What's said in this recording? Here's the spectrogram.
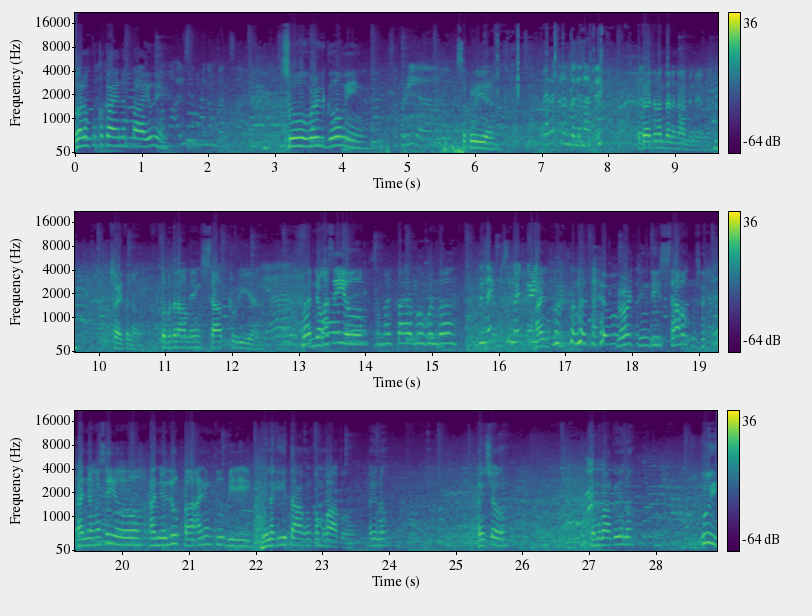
Alam ko kakain lang tayo eh. Maalis na kami ng bansa. So, where are we going? Sa Korea. Sa Korea. Pero ito lang dala natin. Ito, ito lang dala namin. Ayan, Tsaka ito lang. Pupunta na kami yung South Korea. Yes. Annyeonghaseyo! Sa North tayo pupunta. Hindi, sa North Korea. Sa North tayo. North, hindi South. Annyeonghaseyo. Anyong lupa, anyong tubig. May nakikita akong kamukha ko. Ayun oh. Ayun siya oh. Kamukha ko yun oh. Uy!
